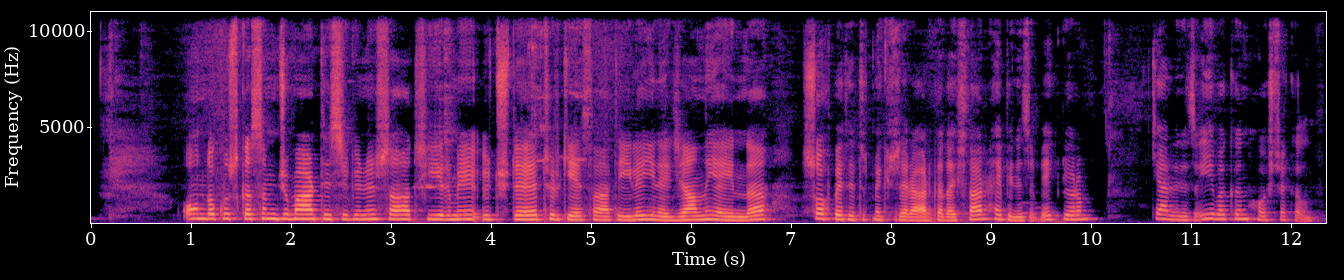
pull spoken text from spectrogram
19 Kasım Cumartesi günü saat 23'te Türkiye saatiyle yine canlı yayında sohbet etmek üzere arkadaşlar. Hepinizi bekliyorum. Kendinize iyi bakın. Hoşçakalın.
